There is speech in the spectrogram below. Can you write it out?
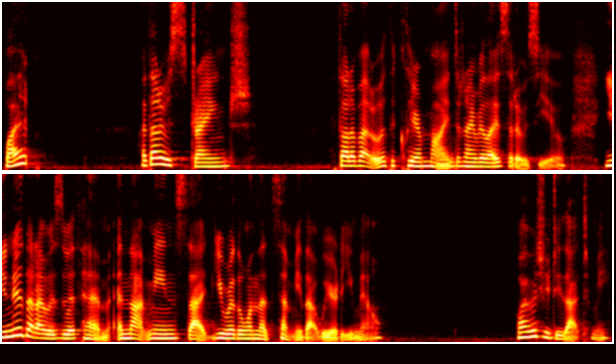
What? I thought it was strange. I thought about it with a clear mind and I realized that it was you. You knew that I was with him, and that means that you were the one that sent me that weird email. Why would you do that to me?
